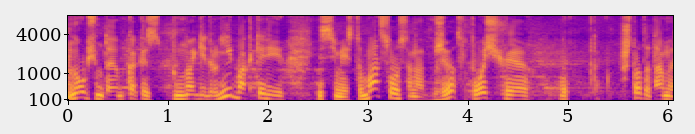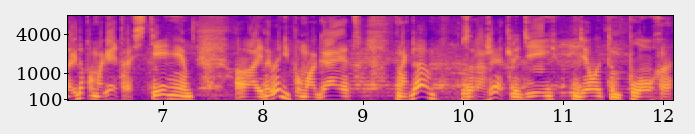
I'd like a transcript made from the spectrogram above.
Ну, в общем-то, как и многие другие бактерии из семейства Bacillus, она живет в почве, что-то там иногда помогает растениям, а иногда не помогает, иногда заражает людей, делает им плохо.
